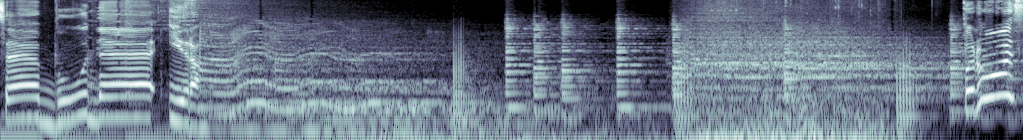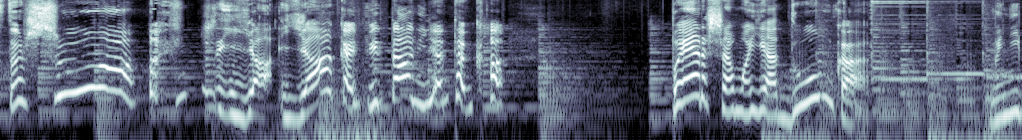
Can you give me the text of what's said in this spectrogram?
Це буде Іра. Просто що? Я, я капітан, я така. Перша моя думка. Мені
